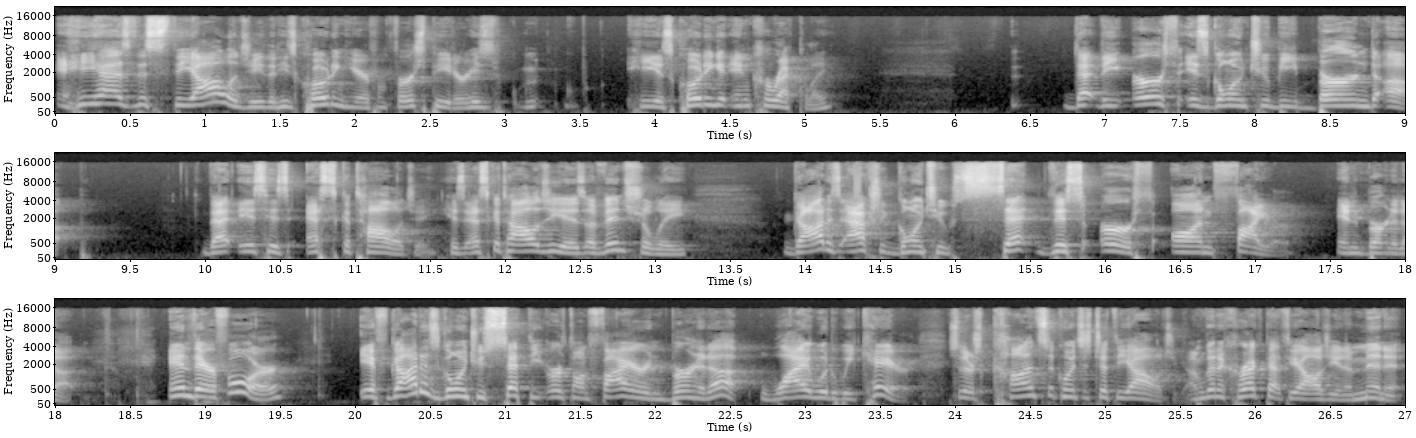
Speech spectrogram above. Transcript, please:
And he has this theology that he's quoting here from 1 Peter. He's he is quoting it incorrectly. That the earth is going to be burned up. That is his eschatology. His eschatology is eventually God is actually going to set this earth on fire and burn it up. And therefore, if God is going to set the earth on fire and burn it up, why would we care? So there's consequences to theology. I'm going to correct that theology in a minute,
